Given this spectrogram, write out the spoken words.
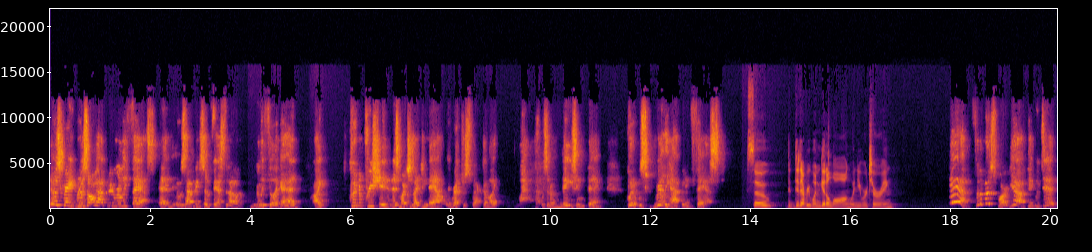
It was great, but it was all happening really fast, and it was happening so fast that I don't really feel like I had I couldn't appreciate it as much as I do now. In retrospect, I'm like, wow, that was an amazing thing but it was really happening fast. So, did everyone get along when you were touring? Yeah, for the most part. Yeah, I think we did.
